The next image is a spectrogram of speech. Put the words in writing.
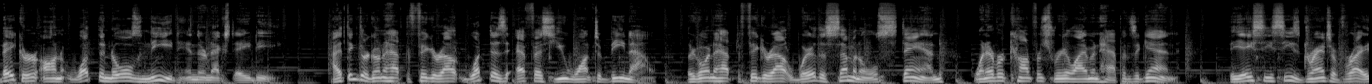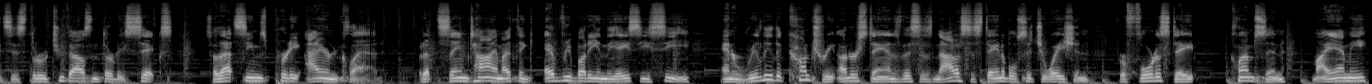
Baker on what the Noles need in their next AD. I think they're going to have to figure out what does FSU want to be now. They're going to have to figure out where the Seminoles stand whenever conference realignment happens again. The ACC's grant of rights is through 2036, so that seems pretty ironclad. But at the same time, I think everybody in the ACC and really the country understands this is not a sustainable situation for Florida State, Clemson, Miami,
